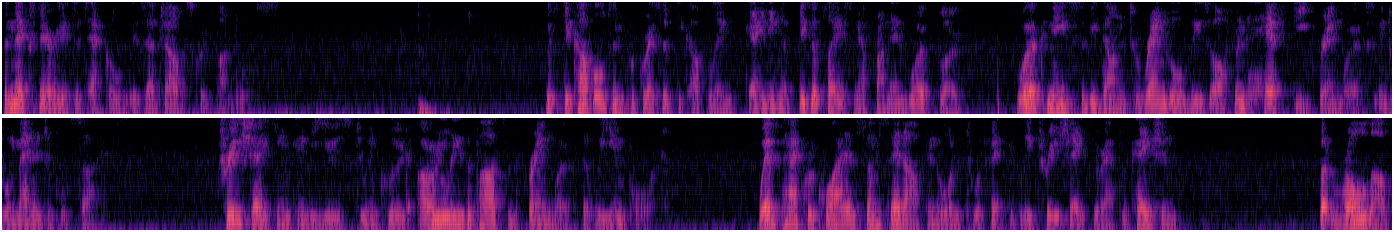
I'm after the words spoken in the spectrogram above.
The next area to tackle is our JavaScript bundles. With decoupled and progressive decoupling gaining a bigger place in our front-end workflow, work needs to be done to wrangle these often hefty frameworks into a manageable size. Tree shaking can be used to include only the parts of the framework that we import. Webpack requires some setup in order to effectively tree shake your application, but Rollup,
